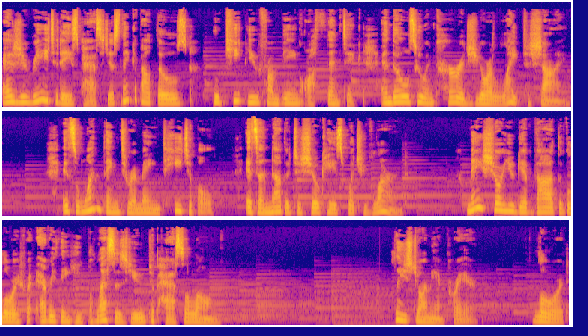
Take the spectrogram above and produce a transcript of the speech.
As you read today's passages, think about those who keep you from being authentic and those who encourage your light to shine. It's one thing to remain teachable, it's another to showcase what you've learned make sure you give God the glory for everything He blesses you to pass along. Please join me in prayer. Lord,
